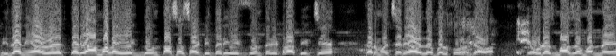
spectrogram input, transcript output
निदान ह्या वेळेत तरी आम्हाला एक दोन तासासाठी तरी एक दोन तरी ट्रॅफिकचे कर्मचारी अवेलेबल करून द्यावा. एवढंच माझं म्हणणं आहे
